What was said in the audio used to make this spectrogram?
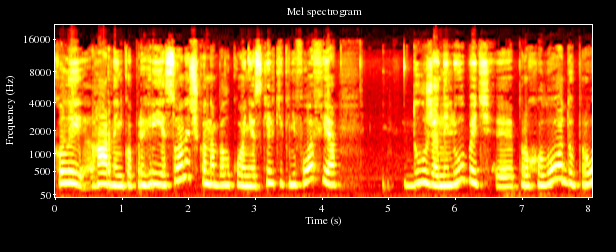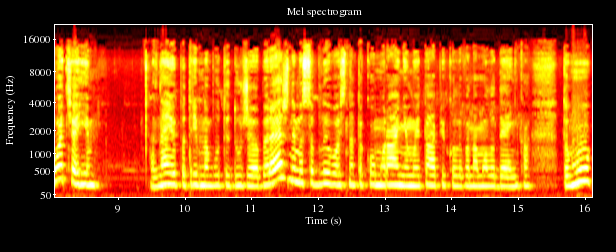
коли гарненько пригріє сонечко на балконі, оскільки кніфофія дуже не любить е, прохолоду, протяги, з нею потрібно бути дуже обережним, особливо ось на такому ранньому етапі, коли вона молоденька. Тому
